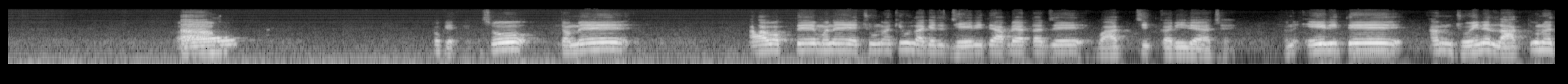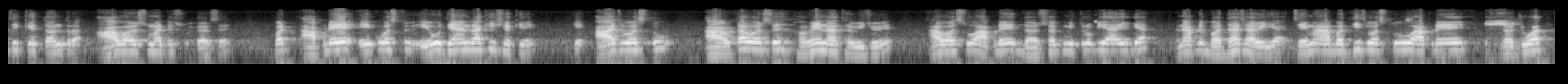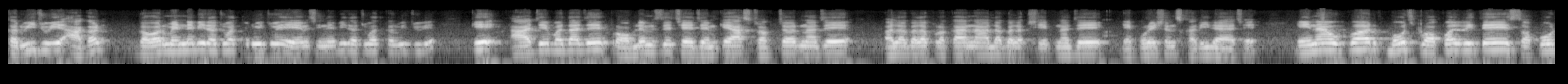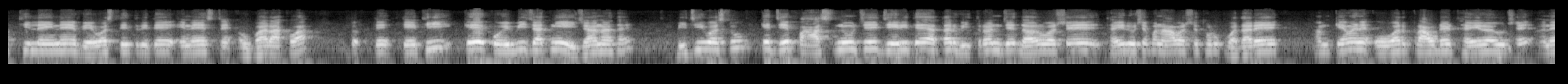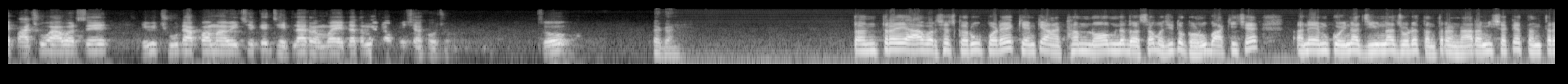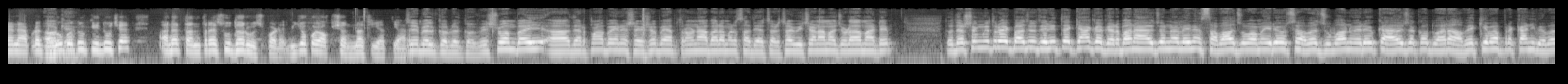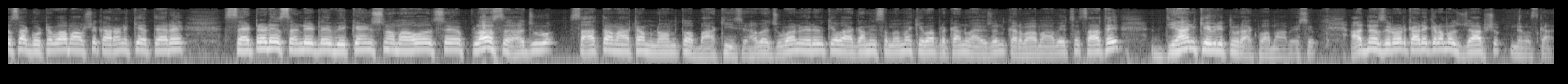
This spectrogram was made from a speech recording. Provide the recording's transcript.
ઓકે સો તમે આ વખતે મને એચયુમાં કેવું લાગે છે? જે રીતે આપણે અત્યારે જે વાતચીત કરી રહ્યા છે અને એ રીતે આમ જોઈને લાગતું નથી કે તંત્ર આ વર્ષ માટે સુધરશે. બટ આપણે એક વસ્તુ એવું ધ્યાન રાખી શકીએ કે આ જ વસ્તુ આવતા વર્ષે હવે ના થવી જોઈએ. આ વસ્તુ આપણે દર્શક મિત્રો બી આવી ગયા અને આપણે બધા જ આવી ગયા. જેમાં આ બધી જ વસ્તુ આપણે રજૂઆત કરવી જોઈએ આગળ. ગવર્મેન્ટને બી રજૂઆત કરવી જોઈએ, એએમસીને બી રજૂઆત કરવી જોઈએ કે આ જે બધા જે પ્રોબ્લેમ્સ જે છે, જેમ કે આ સ્ટ્રક્ચરના જે અલગ અલગ પ્રકારના અલગ અલગ શેપના જે ડેકોરેશન્સ કરી રહ્યા છે, એના ઉપર બહુ જ પ્રોપર રીતે સપોર્ટથી લઈને વ્યવસ્થિત રીતે એને ઊભા રાખવા. તે તેથી કે કોઈ બી જાતની ઈજા ના થાય. બીજી વસ્તુ કે જે પાસનું જે જે રીતે અત્યારે વિતરણ જે દર વર્ષે થઈ રહ્યું છે, પણ આ વર્ષે થોડુંક વધારે આમ કહેવાય ને ઓવર ક્રાઉડેડ થઈ રહ્યું છે અને પાછું આ વર્ષે એવી છૂટ આપવામાં આવી છે કે જેટલા રમવાય એટલા તમે રમી શકો છો. સો તંત્ર તંત્રએ આ વર્ષે જ કરવું પડે કેમ કે આઠમ નોમ ને દસમ હજી તો ઘણું બાકી છે અને એમ કોઈના જીવના જોડે તંત્ર ના રમી શકે. તંત્રને આપણે ઘણું બધું કીધું છે અને તંત્રે સુધરવું જ પડે. બીજો કોઈ ઓપ્શન નથી અત્યારે. જી બિલકુલ બિલકુલ. વિશ્વમભાઈ દર્પણભાઈ અને શૈશવભાઈ આપ ત્રણ આભાર અમારા સાથે ચર્ચા વિચારણામાં જોડાવા માટે. તો દર્શક મિત્રો, એક બાજુ જે રીતે ક્યાંક ગરબાના આયોજનને લઈને સવાલ જોવા મળી રહ્યો છે, હવે જોવાનું એ રહ્યું કે આયોજકો દ્વારા હવે કેવા પ્રકારની વ્યવસ્થા ગોઠવવામાં આવશે? કારણ કે અત્યારે સેટરડે સન્ડે એટલે વીકેન્ડ્સનો માહોલ છે પ્લસ હજુ સાતમ, આઠમ નોમ તો બાકી છે. હવે જોવાનું એ રહ્યું કે આગામી સમયમાં કેવા પ્રકારનું આયોજન કરવામાં આવે છે? સાથે ધ્યાન કેવી રીતનું રાખવામાં આવે છે? આજના ઝીરો કાર્યક્રમમાં જ આપશો નમસ્કાર.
